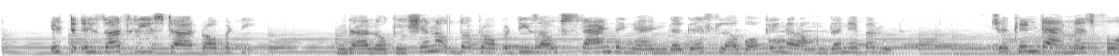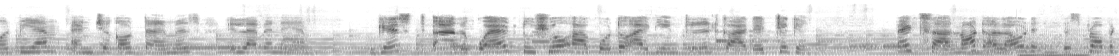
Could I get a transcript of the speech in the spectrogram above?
4. It is a 3 star property. The location of the property is outstanding and the guests love walking around the neighborhood. Check-in time is 4 pm and checkout time is 11 am. Guests are required to show a photo ID and credit card at check-in. Pets are not allowed in this property.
